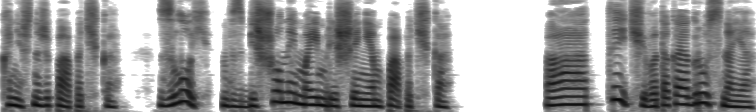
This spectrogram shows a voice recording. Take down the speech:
Конечно же, папочка. Злой, взбешенный моим решением папочка. «А ты чего такая грустная?»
